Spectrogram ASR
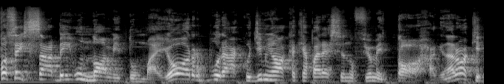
Vocês sabem o nome do maior buraco de minhoca que aparece no filme Thor Ragnarok?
